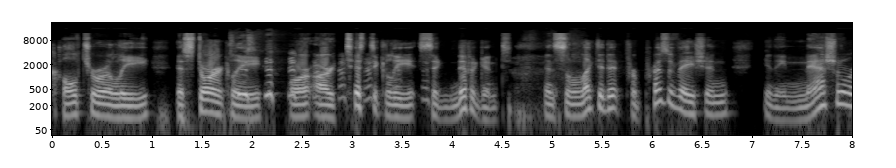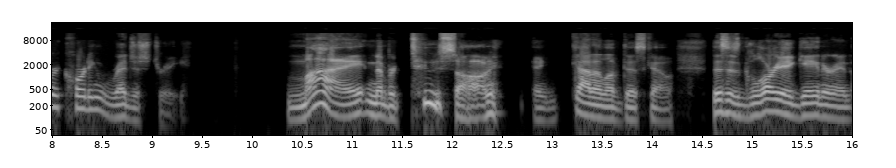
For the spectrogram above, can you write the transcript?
culturally, historically, or artistically significant, and selected it for preservation in the National Recording Registry. My number two song, and God, I love disco. This is Gloria Gaynor and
